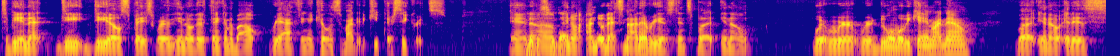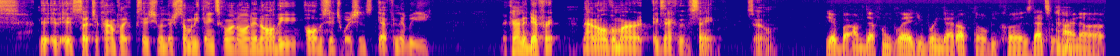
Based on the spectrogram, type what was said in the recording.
to be in that D, DL space where you know they're thinking about reacting and killing somebody to keep their secrets. And um, you know, I know that's not every instance, but you know, we're we're we're doing what we can right now. But you know, it is it, it's such a complex issue, and there's so many things going on, and all the all the situations definitely they're kind of different. Not all of them are exactly the same. So, yeah, but I'm definitely glad you bring that up though, because that's mm-hmm. kind of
